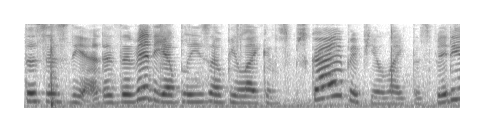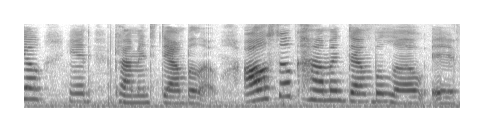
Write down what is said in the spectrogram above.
this is the end of the video. Please hope you like and subscribe if you like this video and comment down below. Also, comment down below if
